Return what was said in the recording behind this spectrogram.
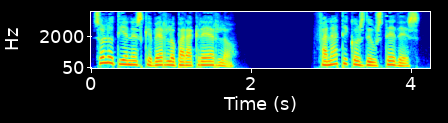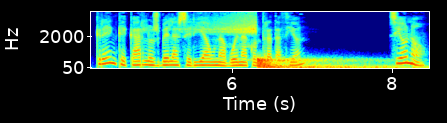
Solo tienes que verlo para creerlo. Fanáticos de ustedes, ¿creen que Carlos Vela sería una buena contratación? ¿Sí o no?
